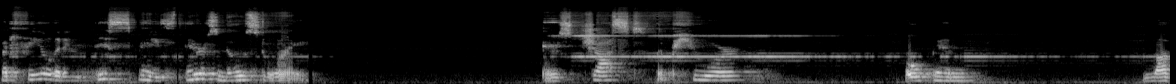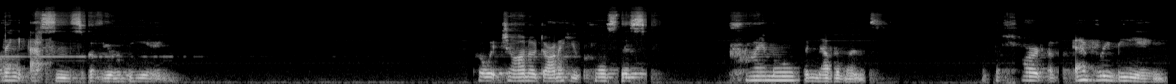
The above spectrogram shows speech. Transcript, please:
But feel that in this space, there's no story. There's just the pure, open, loving essence of your being. Poet John O'Donohue calls this primal benevolence. At the heart of every being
